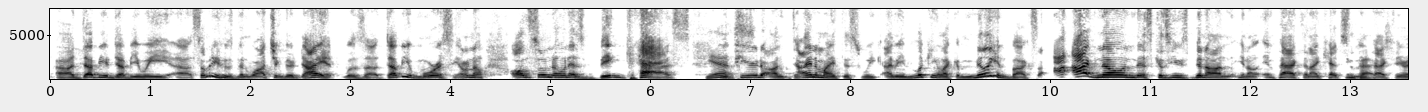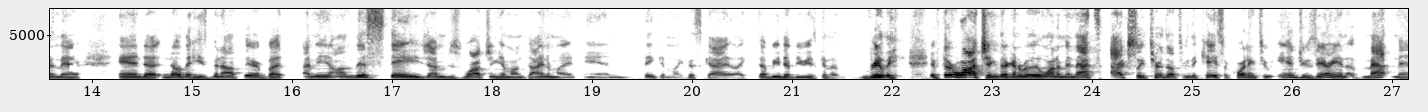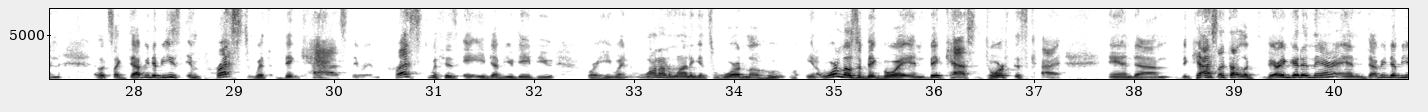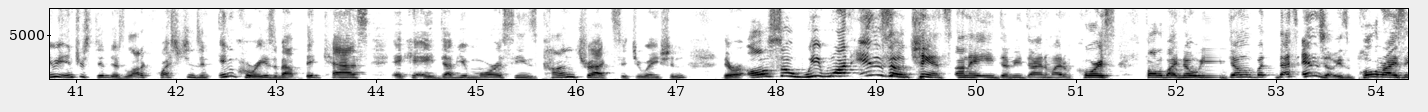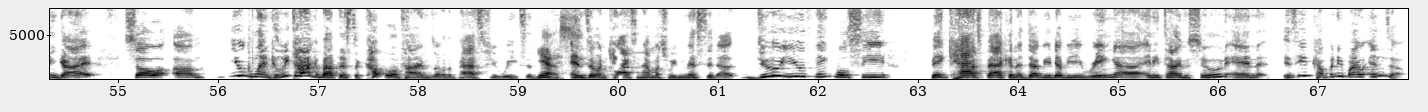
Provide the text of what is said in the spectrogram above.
Uh, WWE, uh, somebody who's been watching their diet was uh, W. Morrissey. I don't know, also known as Big Cass. Yes. He appeared on Dynamite this week. I mean, looking like a million bucks. I- have known this because he's been on, you know, Impact, and I catch some Impact, Impact here and there, and uh, know that he's been out there. But I mean, on this stage, I'm just watching him on Dynamite and thinking like this guy, like WWE is gonna really, if they're watching, they're gonna really want him, and that's actually turns out to be the case according to Andrew Zarian of Mat Men. It looks like WWE is impressed with Big Cass. They were impressed with his AEW debut, where he went one on one against Wardlow, who you know Wardlow's a big boy, and Big Cass dwarfed this guy. And um, Big Cass, I thought looked very good in there. And WWE interested. There's a lot of questions and inquiries about Big Cass, aka W Morrissey's contract situation. There are also we want Enzo chants on AEW Dynamite, of course, followed by no, we don't. But that's Enzo. He's a polarizing guy. So um, you, Glenn, because we talk about this a couple of times over the past few weeks. Yes, Enzo and Cass and how much we missed it. Uh, do you think we'll see? Big Cass back in the WWE ring uh, anytime soon. And is he accompanied by Enzo?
